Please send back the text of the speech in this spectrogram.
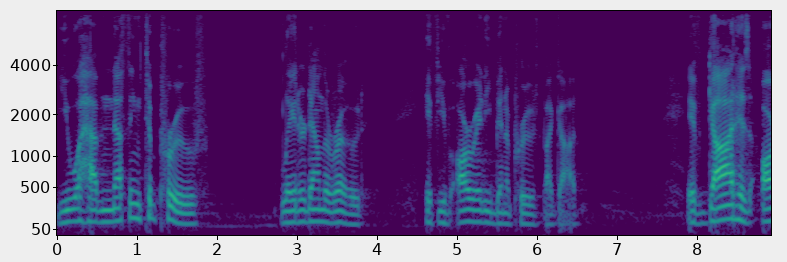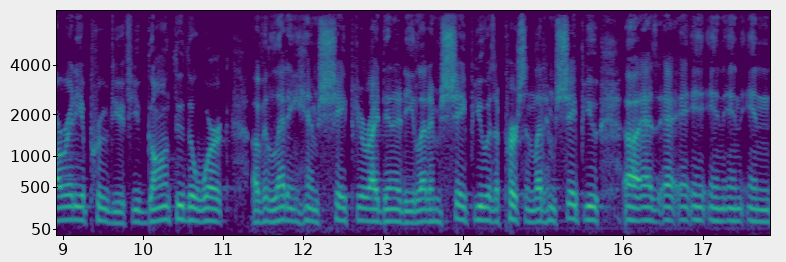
You will have nothing to prove later down the road if you've already been approved by God if God has already approved you, if you've gone through the work of letting Him shape your identity, let Him shape you as a person, let Him shape you uh, as in, in, in,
